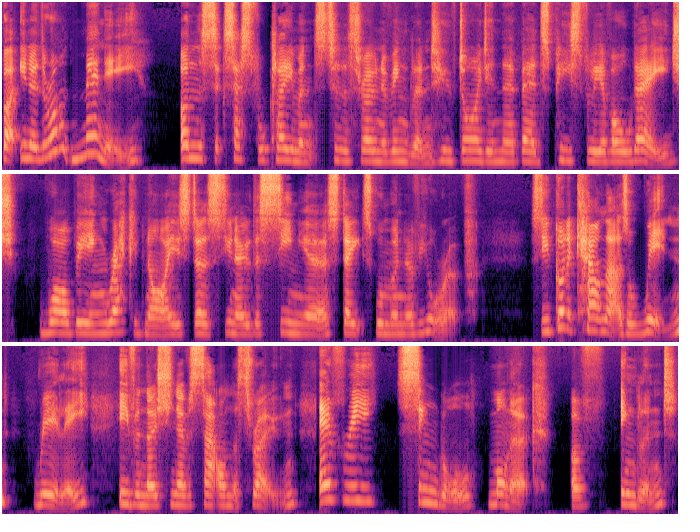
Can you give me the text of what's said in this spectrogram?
but you know there aren't many unsuccessful claimants to the throne of England who've died in their beds peacefully of old age while being recognised as you know the senior stateswoman of Europe. So you've got to count that as a win, really, even though she never sat on the throne. Every single monarch of England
